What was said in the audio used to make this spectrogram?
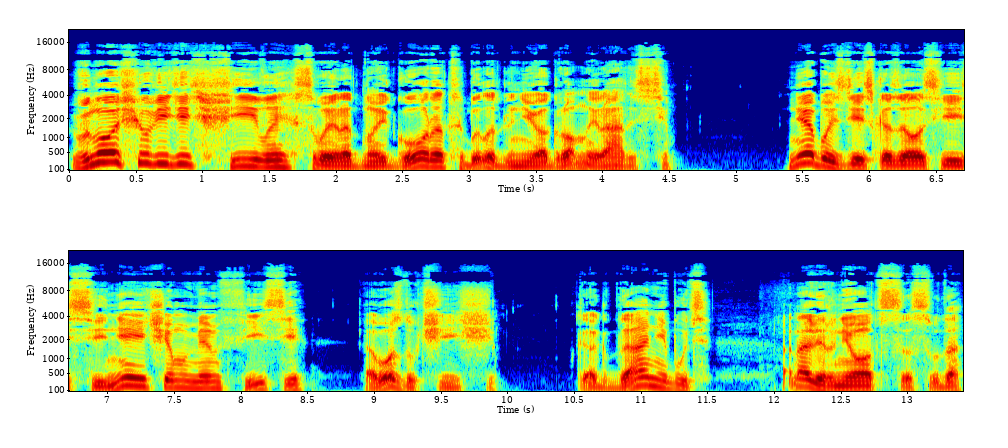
Вновь увидеть Фивы, свой родной город, было для нее огромной радостью. Небо здесь казалось ей синее, чем в Мемфисе, а воздух чище. Когда-нибудь она вернется сюда,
